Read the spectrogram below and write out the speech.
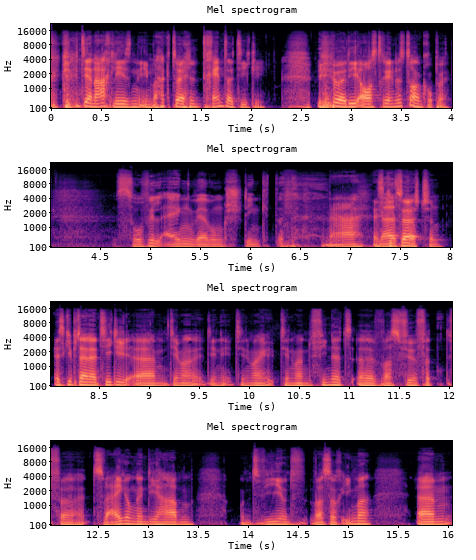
könnt ihr nachlesen im aktuellen Trendartikel über die Austria Investorengruppe. So viel Eigenwerbung stinkt. Na, es, Na, gibt, da, schon. es gibt einen Artikel, ähm, den, man, den, den, man, den man findet, äh, was für Ver Verzweigungen die haben und wie und was auch immer. Ähm,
